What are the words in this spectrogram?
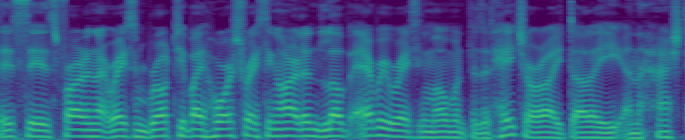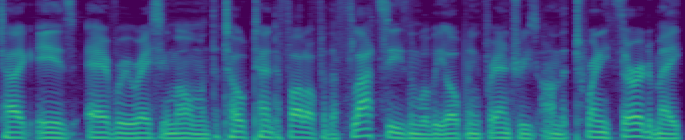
This is Friday Night Racing brought to you by Horse Racing Ireland. Love every racing moment. Visit hri.ie and the hashtag is every racing moment. The tote 10 to follow for the flat season will be opening for entries on the 23rd of May.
